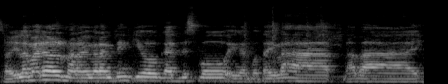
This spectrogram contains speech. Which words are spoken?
So yun lang manol, maraming maraming thank you. God bless po. Ingat po tayong lahat. Bye-bye.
